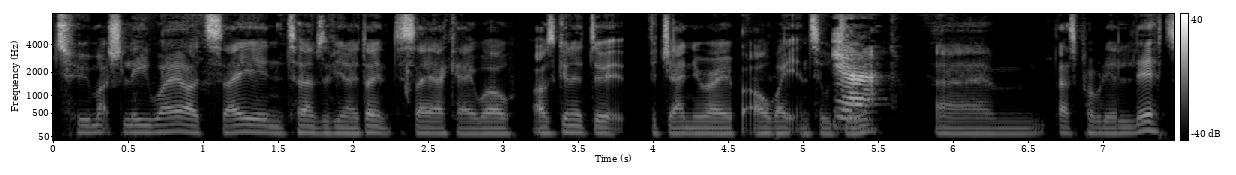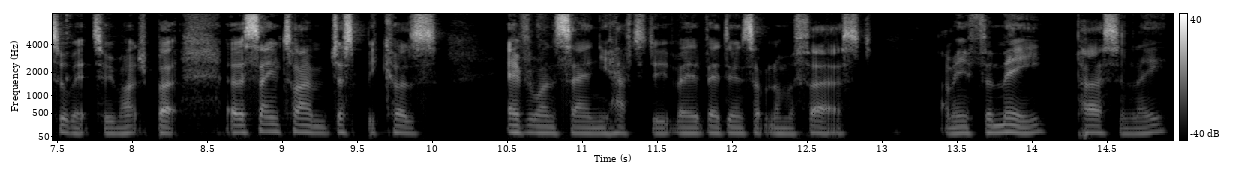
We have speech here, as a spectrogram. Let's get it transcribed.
too much leeway. I'd say in terms of you know don't say okay, well I was going to do it for January, but I'll wait until yeah. June. Um, that's probably a little bit too much, but at the same time, just because everyone's saying you have to do, they're, they're doing something on the first. I mean, for me personally,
